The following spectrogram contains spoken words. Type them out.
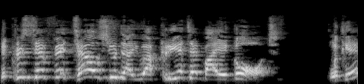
The Christian faith tells you that you are created by a God. Okay?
